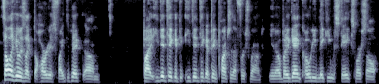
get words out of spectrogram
it's not like it was like the hardest fight to pick. Um, but he did take a he did take a big punch in that first round, you know. But again, Cody making mistakes, Marcel.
